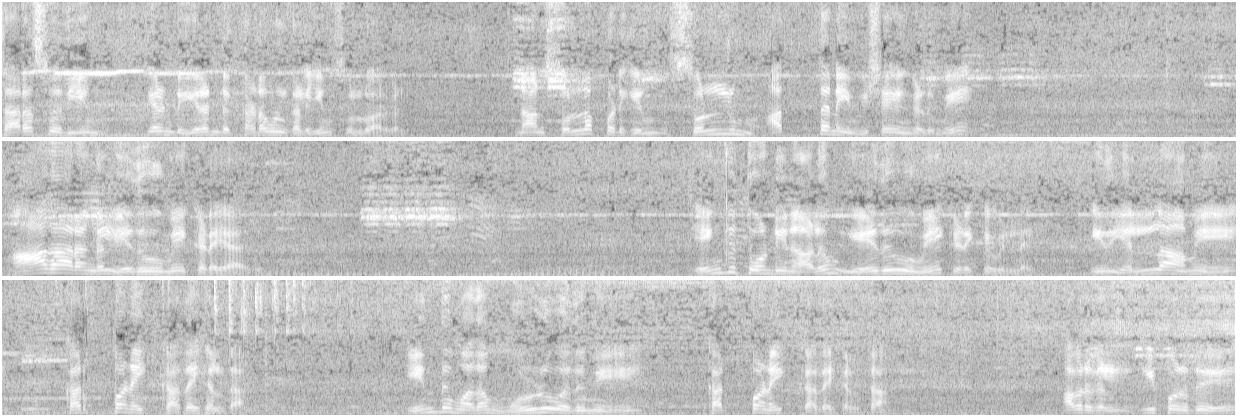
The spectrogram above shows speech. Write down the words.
சரஸ்வதியும் இரண்டு இரண்டு கடவுள்களையும் சொல்வார்கள். நான் சொல்லப்படுகின்ற சொல்லும் அத்தனை விஷயங்களுமே ஆதாரங்கள் எதுவுமே கிடையாது. எங்கு தோண்டினாலும் எதுவுமே கிடைக்கவில்லை. இது எல்லாமே கற்பனை கதைகள் தான். இந்து மதம் முழுவதுமே கற்பனை கதைகள் தான். அவர்கள் இப்பொழுது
